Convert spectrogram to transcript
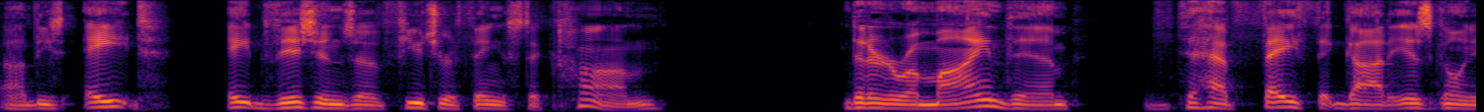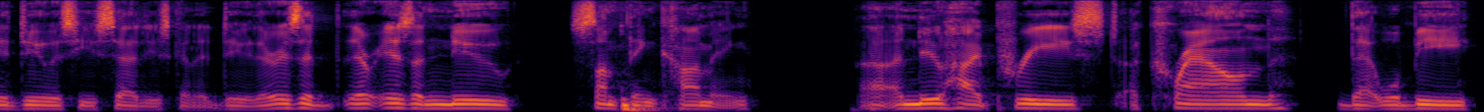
uh, these eight, eight visions of future things to come that are to remind them to have faith that God is going to do as he said he's going to do. There is a, there is a new something coming, uh, a new high priest, a crown that will be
